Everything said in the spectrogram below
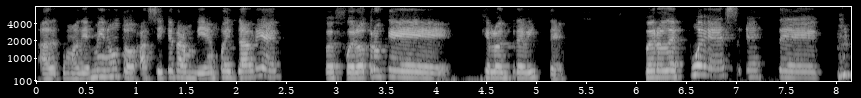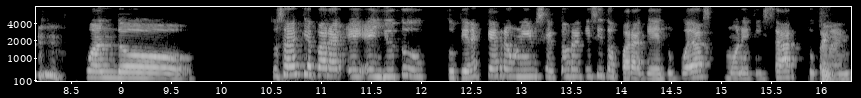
a, como a 10 minutos, así que también pues Gabriel, pues fue el otro que, que lo entrevisté. Pero después, este, cuando, tú sabes que para en YouTube tú tienes que reunir ciertos requisitos para que tú puedas monetizar tu canal.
